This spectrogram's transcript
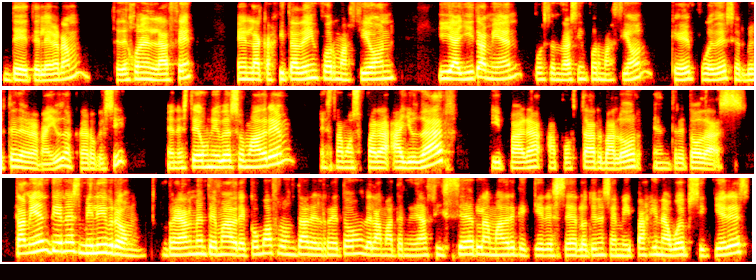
de Telegram, te dejo el enlace en la cajita de información y allí también pues tendrás información que puede servirte de gran ayuda, claro que sí. En este universo madre estamos para ayudar y para aportar valor entre todas. También tienes mi libro, Realmente Madre, cómo afrontar el reto de la maternidad y ser la madre que quieres ser. Lo tienes en mi página web si quieres,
